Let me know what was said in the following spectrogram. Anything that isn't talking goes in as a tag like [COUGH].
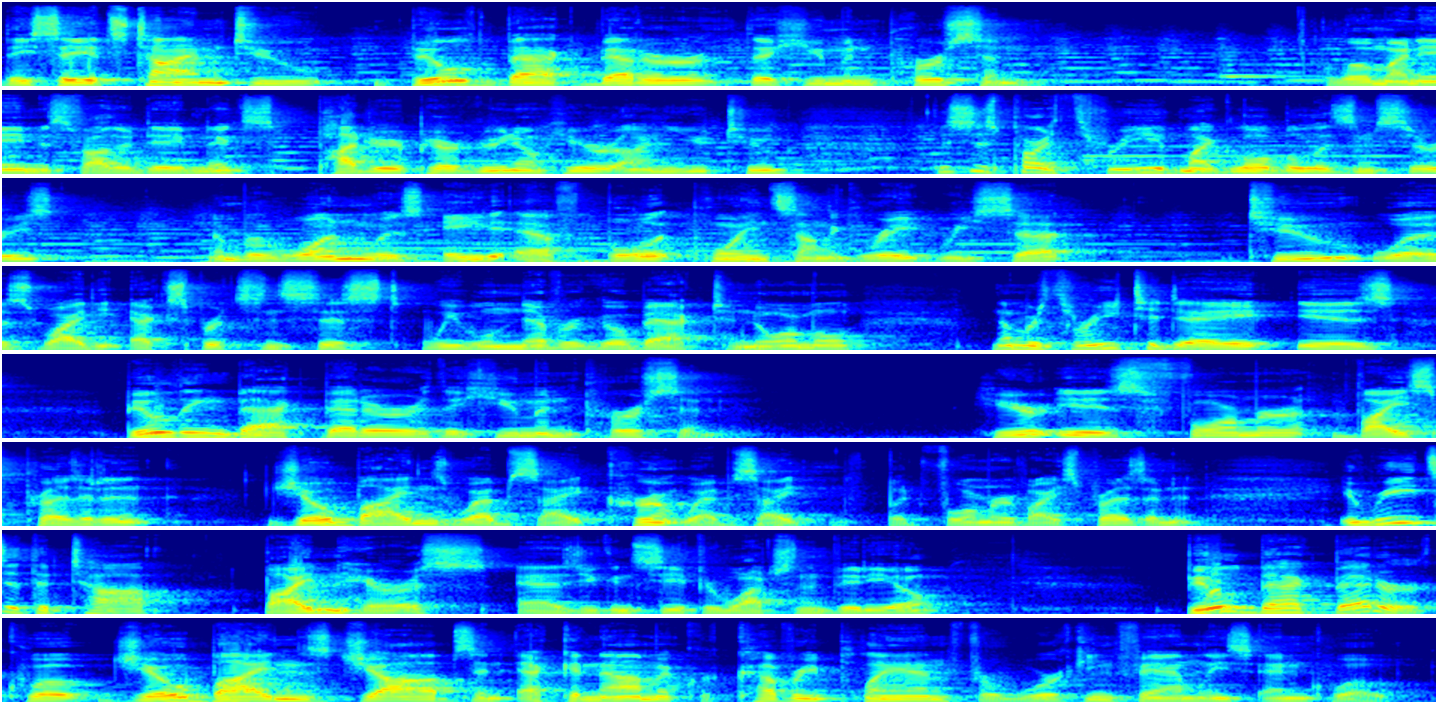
They say it's time to build back better the human person. Hello, my name is Father Dave Nix, Padre Peregrino here on YouTube. This is part three of my globalism series. Number one was A to F bullet points on the Great Reset. Two was why the experts insist we will never go back to normal. Number three today is building back better the human person. Here is former Vice President Joe Biden's website, current website, but former Vice President. It reads at the top Biden Harris, as you can see if you're watching the video. Build Back Better, quote, Joe Biden's jobs and economic recovery plan for working families, end quote.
